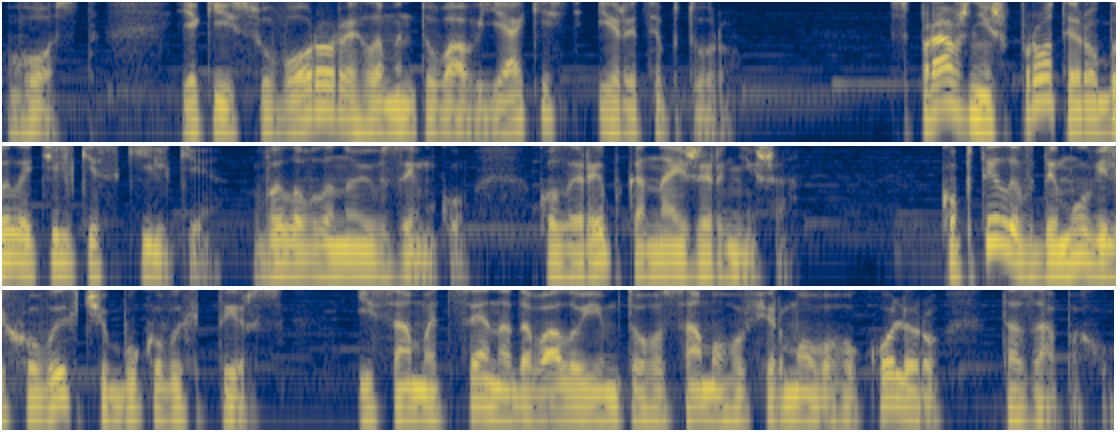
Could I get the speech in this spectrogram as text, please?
ГОСТ, який суворо регламентував якість і рецептуру. Справжні шпроти робили тільки з кільки, виловленої взимку, коли рибка найжирніша. Коптили в диму вільхових чи букових тирс, і саме це надавало їм того самого фірмового кольору та запаху.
